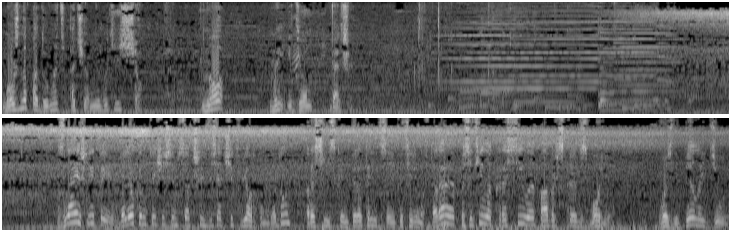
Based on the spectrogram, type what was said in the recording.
можно подумать о чем-нибудь еще. Но мы идем дальше. Знаешь ли ты, в далеком 1764 году российская императрица Екатерина II посетила красивое Пабожское взморье возле Белой дюны,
